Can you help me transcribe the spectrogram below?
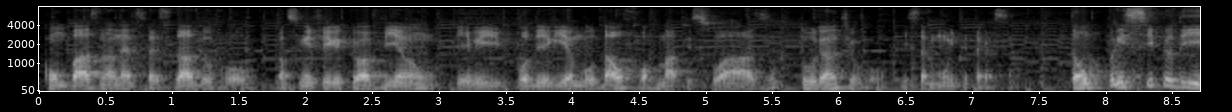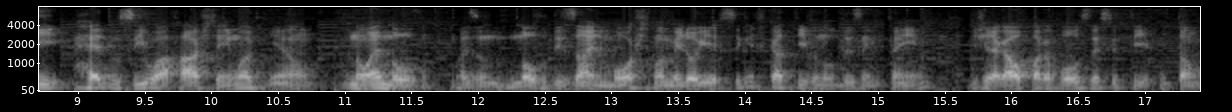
com base na necessidade do voo. Então significa que o avião ele poderia mudar o formato de sua asa durante o voo. Isso é muito interessante. Então, o princípio de reduzir o arrasto em um avião não é novo, mas um novo design mostra uma melhoria significativa no desempenho geral para voos desse tipo. Então,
